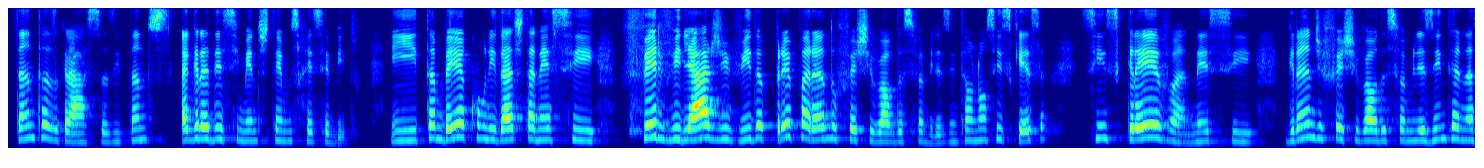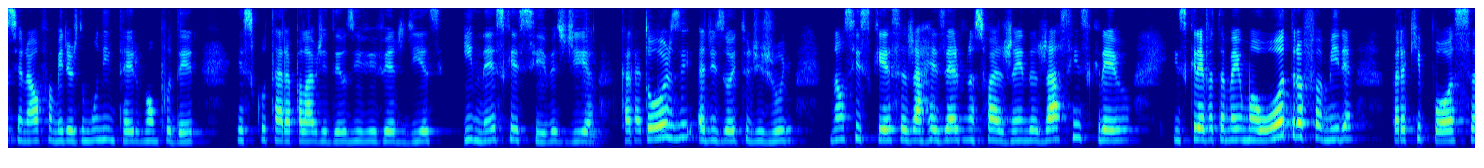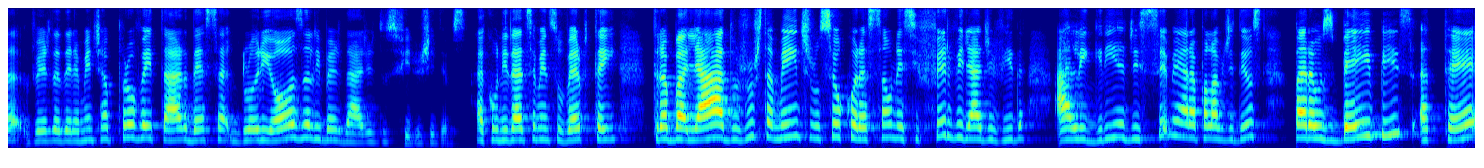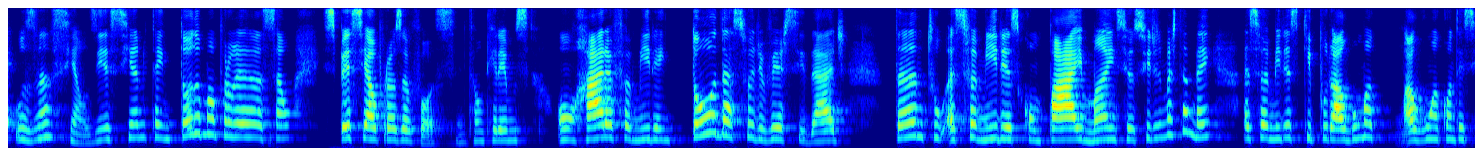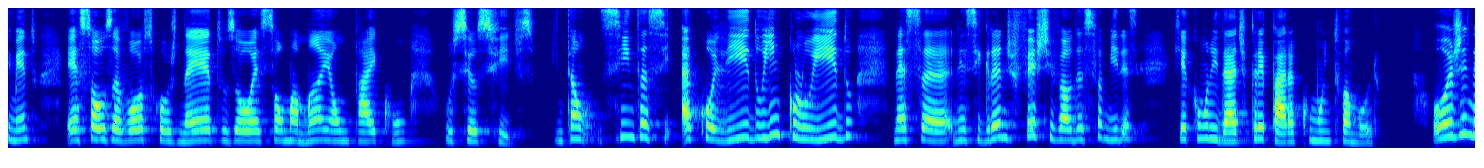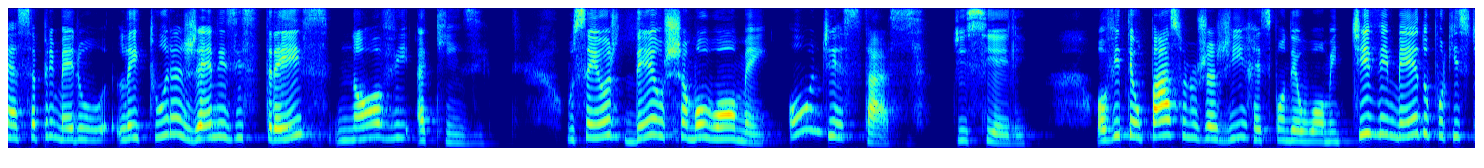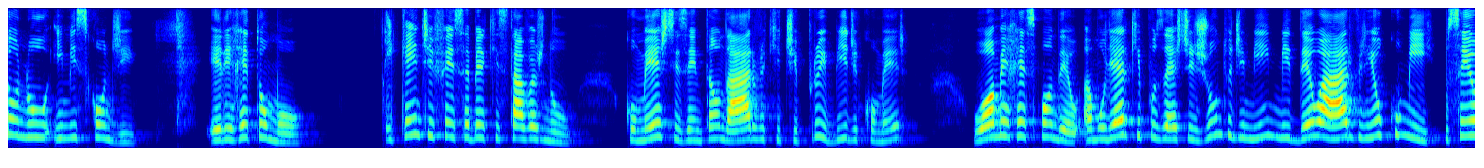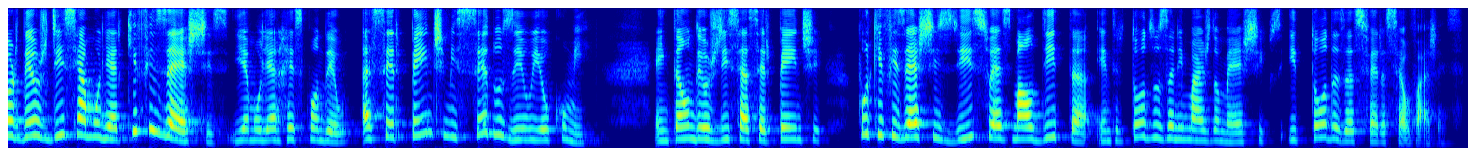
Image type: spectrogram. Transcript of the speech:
Tantas graças e tantos agradecimentos temos recebido. E também a comunidade está nesse fervilhar de vida preparando o Festival das Famílias. Então não se esqueça, se inscreva nesse grande Festival das Famílias Internacional. Famílias do mundo inteiro vão poder escutar a palavra de Deus e viver dias inesquecíveis, dia 14 a 18 de julho. Não se esqueça, já reserve na sua agenda, já se inscreva. Inscreva também uma outra família para que possa verdadeiramente aproveitar dessa gloriosa liberdade dos filhos de Deus. A comunidade Sementes do Verbo tem trabalhado justamente no seu coração, nesse fervilhar de vida, a alegria de semear a palavra de Deus para os babies até os anciãos. E esse ano tem toda uma programação especial para os avós. Então queremos honrar a família em toda a sua diversidade, tanto as famílias com pai, mãe, seus filhos, mas também as famílias que por alguma, algum acontecimento é só os avós com os netos ou é só uma mãe ou um pai com os seus filhos. Então, sinta-se acolhido, incluído nessa, nesse grande festival das famílias que a comunidade prepara com muito amor. Hoje, nessa primeira leitura, Gênesis 3, 9 a 15. O Senhor Deus chamou o homem: Onde estás? Disse ele. Ouvi teu passo no jardim, respondeu o homem. Tive medo porque estou nu e me escondi. Ele retomou. E quem te fez saber que estavas nu? Comestes então da árvore que te proibi de comer? O homem respondeu: A mulher que puseste junto de mim me deu a árvore e eu comi. O Senhor Deus disse à mulher: Que fizestes? E a mulher respondeu: A serpente me seduziu e eu comi. Então Deus disse à serpente: porque fizestes isso, és maldita entre todos os animais domésticos e todas as feras selvagens.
